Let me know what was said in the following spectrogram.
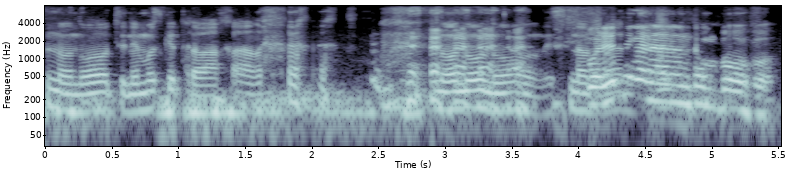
No, no, tenemos que trabajar. no, no, no. es Por eso ganaron tampoco.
